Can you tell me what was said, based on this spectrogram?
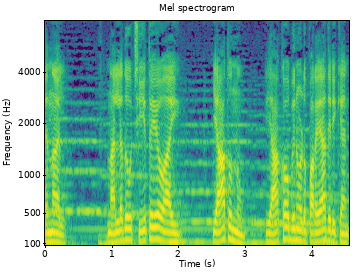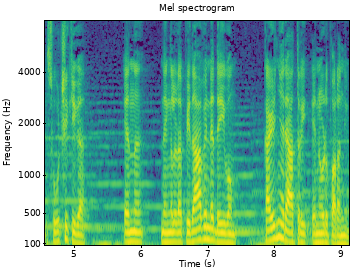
എന്നാൽ നല്ലതോ ചീത്തയോ ആയി യാതൊന്നും യാക്കോബിനോട് പറയാതിരിക്കാൻ സൂക്ഷിക്കുക എന്ന് നിങ്ങളുടെ പിതാവിന്റെ ദൈവം കഴിഞ്ഞ രാത്രി എന്നോട് പറഞ്ഞു.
